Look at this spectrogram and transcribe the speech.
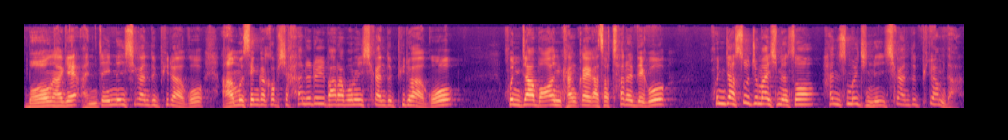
멍하게 앉아 있는 시간도 필요하고 아무 생각 없이 하늘을 바라보는 시간도 필요하고 혼자 먼 강가에 가서 차를 대고 혼자 소주 마시면서 한숨을 짓는 시간도 필요합니다.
